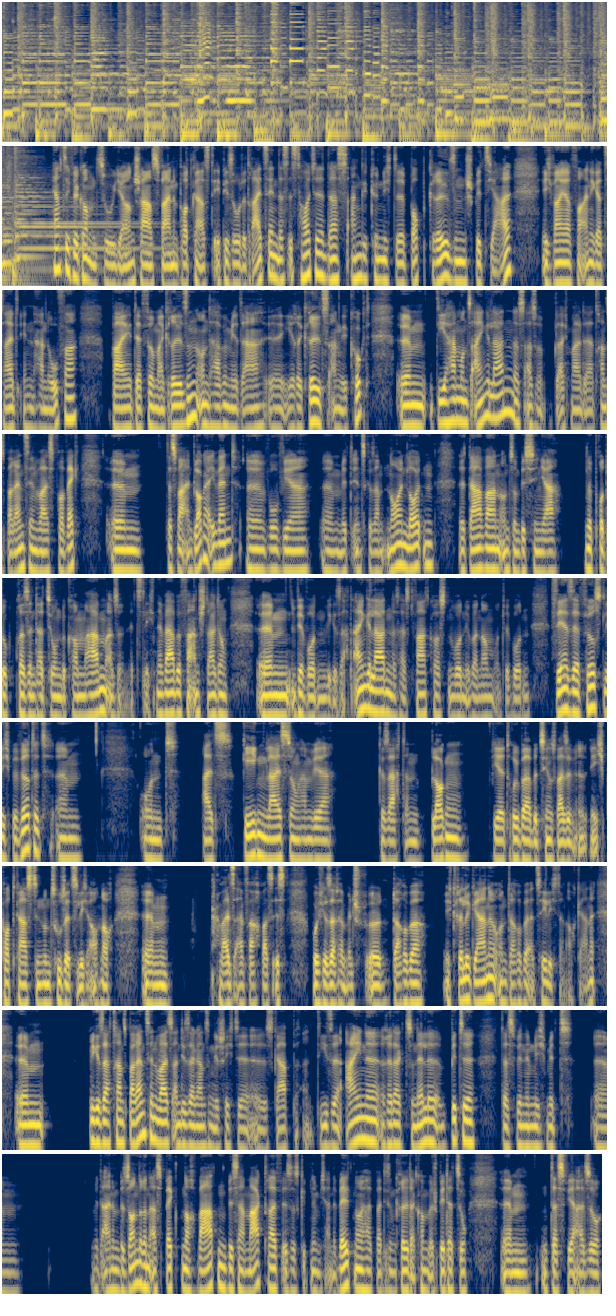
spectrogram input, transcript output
Herzlich willkommen zu Jörn Schaas feinem Podcast Episode 13. Das ist heute das angekündigte Bob Grillsen Spezial. Ich war ja vor einiger Zeit in Hannover bei der Firma Grillsen und habe mir da äh, ihre Grills angeguckt. Ähm, die haben uns eingeladen, das also gleich mal der Transparenzhinweis vorweg. Ähm, das war ein Blogger-Event, äh, wo wir äh, mit insgesamt neun Leuten äh, da waren und so ein bisschen ja eine Produktpräsentation bekommen haben, also letztlich eine Werbeveranstaltung. Ähm, wir wurden, wie gesagt, eingeladen, das heißt Fahrtkosten wurden übernommen und wir wurden sehr, sehr fürstlich bewirtet. Ähm, und als Gegenleistung haben wir gesagt, dann bloggen wir drüber, beziehungsweise ich podcaste nun zusätzlich auch noch, ähm, weil es einfach was ist, wo ich gesagt habe, Mensch, äh, darüber, ich grille gerne und darüber erzähle ich dann auch gerne. Ähm, wie gesagt, Transparenzhinweis an dieser ganzen Geschichte. Es gab diese eine redaktionelle Bitte, dass wir nämlich mit, ähm, mit einem besonderen Aspekt noch warten, bis er marktreif ist. Es gibt nämlich eine Weltneuheit bei diesem Grill, da kommen wir später zu, ähm, dass wir also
